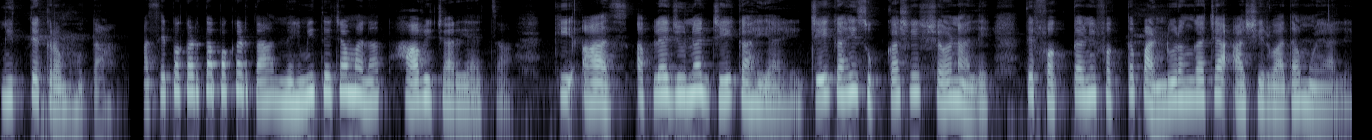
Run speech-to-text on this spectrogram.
नित्यक्रम होता. मासे पकडता पकडता नेहमी त्याच्या मनात हा विचार यायचा की आज आपल्या जीवनात जे काही आहे जे काही सुखाचे क्षण आले ते फक्त आणि फक्त पांडुरंगाच्या आशीर्वादामुळे आले.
